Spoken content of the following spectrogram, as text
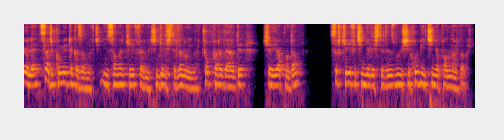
Öyle sadece komünite kazanmak için, insanlara keyif vermek için geliştirilen oyunlar. Çok para derdi şey yapmadan sırf keyif için geliştirdiğiniz bu işi hobi için yapanlar da var.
